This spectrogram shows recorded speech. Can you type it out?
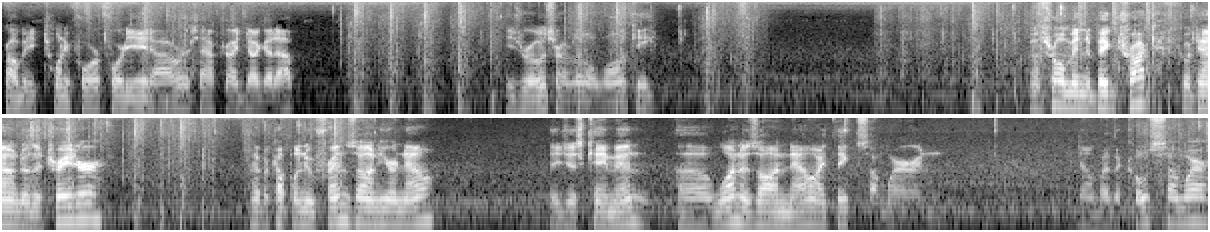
probably 24, 48 hours after I dug it up. These rows are a little wonky. I'll throw them in the big truck, go down to the trader. I have a couple new friends on here now. They just came in. Uh, one is on now, I think, somewhere in down by the coast somewhere.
